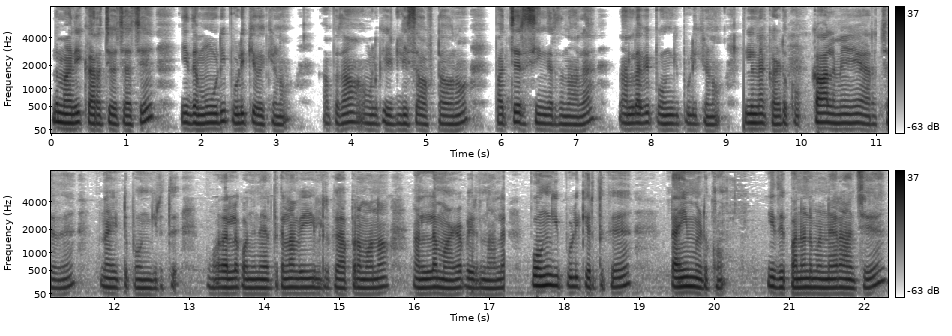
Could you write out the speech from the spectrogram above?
இந்த மாதிரி கரைச்சி வச்சாச்சு. இதை மூடி புளிக்க வைக்கணும். அப்போ தான் அவங்களுக்கு இட்லி சாஃப்டாக வரும். பச்சரிசிங்கிறதுனால நல்லாவே பொங்கி புளிக்கணும். இல்லைன்னா கடுக்கும். காலமே அரைச்சது. நைட்டு பொங்கிடுது முதல்ல கொஞ்சம் நேரத்துக்கெல்லாம் வெயில் இருக்குது அப்புறமானா நல்ல மழை பெய்யுறதுனால பொங்கி புளிக்கிறதுக்கு டைம் எடுக்கும். இது பன்னெண்டு மணி நேரம் ஆச்சு.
